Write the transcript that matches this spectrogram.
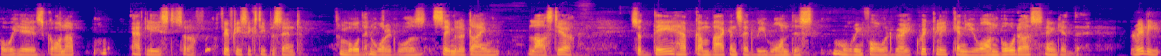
Over here, it's gone up at least sort of 50, 60% more than what it was similar time last year. So they have come back and said, we want this moving forward very quickly. Can you onboard us and get there? Really,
